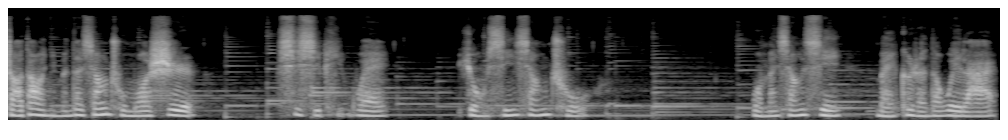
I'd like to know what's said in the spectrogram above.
找到你们的相处模式，细细品味，用心相处。我们相信每个人的未来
